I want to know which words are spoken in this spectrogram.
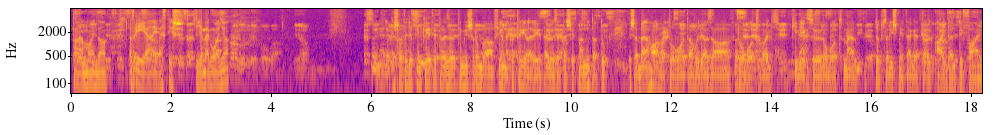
talán majd a, az AI ezt is ugye megoldja. Nagyon érdekes volt egyébként két héttel ezelőtti műsorunkban a filmnek a trélerét, előzetesét már mutattuk, és ebben hallható volt, hogy az a robot, vagy kivégző robot már többször ismételgette az Identify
